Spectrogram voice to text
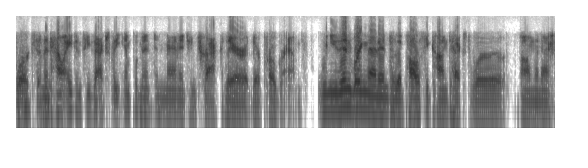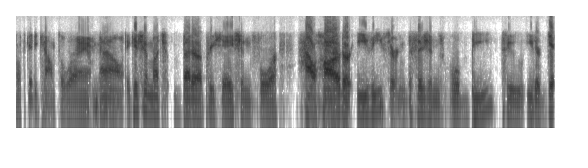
works, and then how agencies actually implement and manage and track their, their programs. When you then bring that into the policy context where on the National Security Council, where I am now, it gives you a much better appreciation for how hard or easy certain decisions will be to either get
